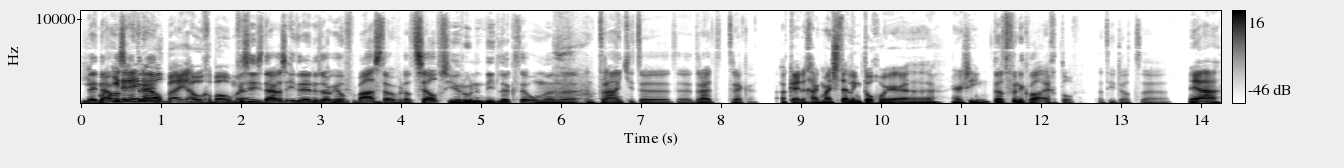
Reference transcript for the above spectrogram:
Nee, maar daar was iedereen, iedereen... huilt bij hoge bomen. Precies, daar was iedereen dus ook heel verbaasd over. Dat zelfs Jeroen het niet lukte om een, eh, een traantje te, te, eruit te trekken. Oké, dan ga ik mijn stelling toch weer eh, herzien. Dat vind ik wel echt tof. Dat hij dat... eh, Ja.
